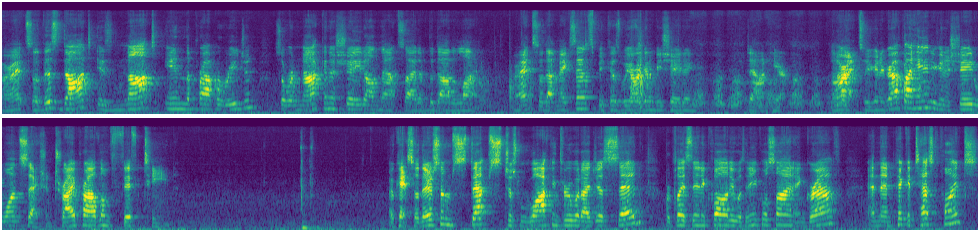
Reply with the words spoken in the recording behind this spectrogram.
All right, so this dot is not in the proper region, so we're not going to shade on that side of the dotted line. All right, so that makes sense because we are going to be shading down here. All right, so you're going to graph by hand, you're going to shade one section. Try problem 15. Okay, so there's some steps just walking through what I just said. Replace the inequality with an equal sign and graph, and then pick a test point.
